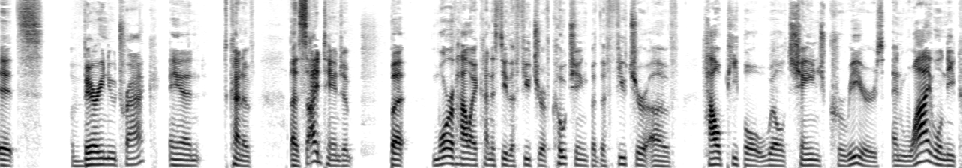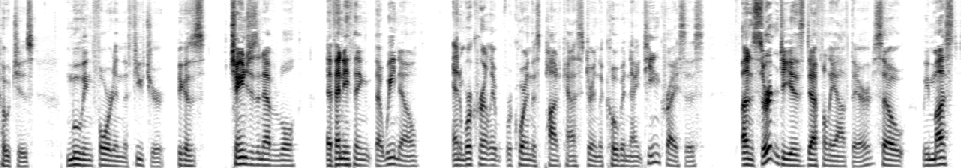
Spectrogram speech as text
it's a very new track and kind of a side tangent, but more of how I kind of see the future of coaching, but the future of how people will change careers and why we'll need coaches moving forward in the future because change is inevitable. If anything that we know, and we're currently recording this podcast during the COVID 19 crisis, uncertainty is definitely out there. So we must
